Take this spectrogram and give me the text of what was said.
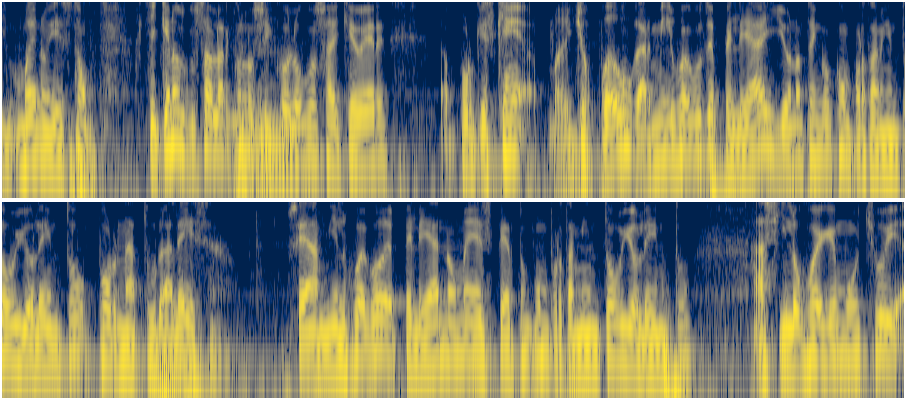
y bueno, y esto, aquí que nos gusta hablar con los psicólogos, hay que ver, porque es que yo puedo jugar mil juegos de pelea y yo no tengo comportamiento violento por naturaleza. O sea, a mí el juego de pelea no me despierta un comportamiento violento. Así lo juegue mucho y eh,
